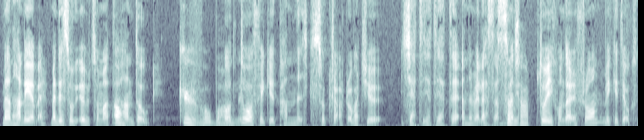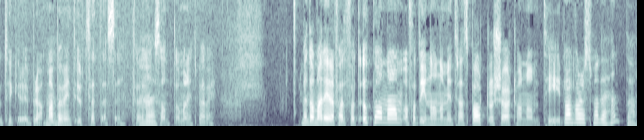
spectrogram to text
Men han lever. Men det såg ut som att Åh. han dog. Gud, vad Och obehagligt. då fick jag panik såklart och vart ju jätte, jätte, jätte ännu mer ledsen. Såklart. Men då gick hon därifrån, vilket jag också tycker är bra. Man Mm. behöver inte utsätta sig för Nej. sånt om man inte behöver. Men de hade i alla fall fått upp honom och fått in honom i en transport och kört honom till... Vad var det som hade hänt då?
